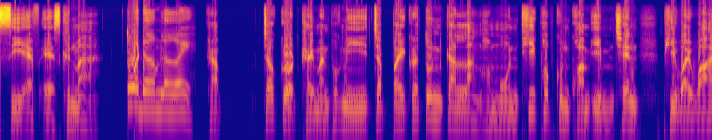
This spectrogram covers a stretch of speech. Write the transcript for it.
SCFS ขึ้นมา ตัวเดิมเลย ครับ เจ้ากรดไขมันพวกนี้จะไปกระตุ้นการหลั่งฮอร์โมนที่ควบคุมความอิ่ม เช่น PYY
